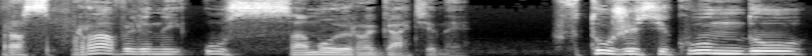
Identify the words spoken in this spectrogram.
расправленный ус самой рогатины. В ту же секунду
